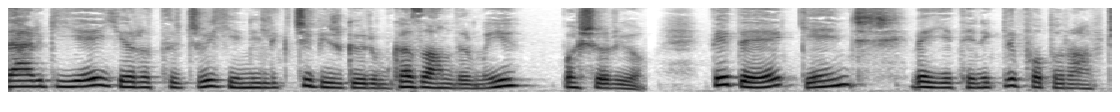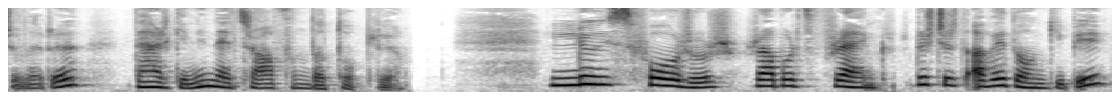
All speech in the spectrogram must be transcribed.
dergiye yaratıcı, yenilikçi bir görüm kazandırmayı başarıyor. Ve de genç ve yetenekli fotoğrafçıları derginin etrafında topluyor. Louis Forer, Robert Frank, Richard Avedon gibi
